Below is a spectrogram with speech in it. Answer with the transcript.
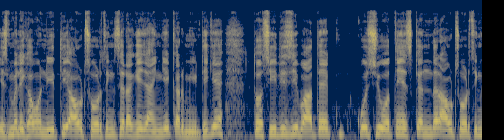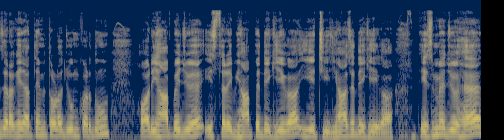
इसमें लिखा हुआ नीति आउटसोर्सिंग से रखे जाएँगे कर्मी, ठीक है? तो सीधी सी बात है, कुछ जो होते हैं इसके अंदर आउटसोर्सिंग से रखे जाते हैं, मैं थोड़ा जूम कर दूँ, और यहाँ पर जो है, इस तरह, यहाँ पर देखिएगा ये चीज़, यहाँ से देखिएगा, इसमें जो है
